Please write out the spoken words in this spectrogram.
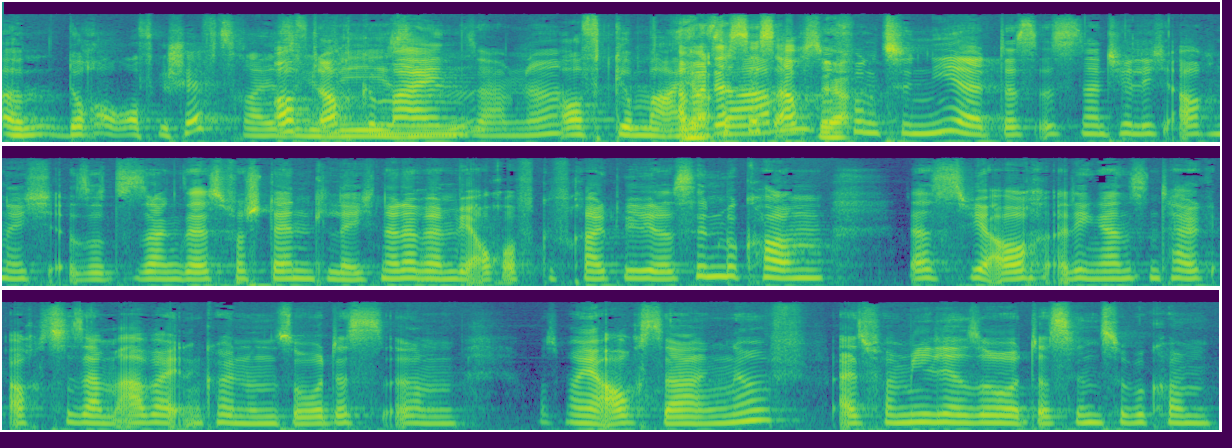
ähm, doch auch auf Geschäftsreise Oft auch gewesen. gemeinsam, ne? Oft gemeinsam. Aber dass das auch so Ja. funktioniert, das ist natürlich auch nicht sozusagen selbstverständlich. Ne? Da werden wir auch oft gefragt, wie wir das hinbekommen, dass wir auch den ganzen Tag auch zusammenarbeiten können und so. Das ähm, muss man ja auch sagen, ne? als Familie so das hinzubekommen.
